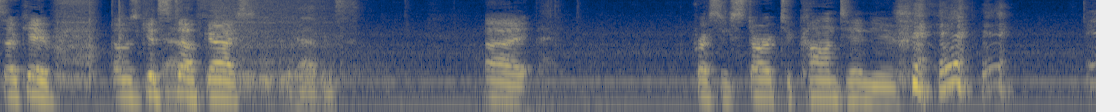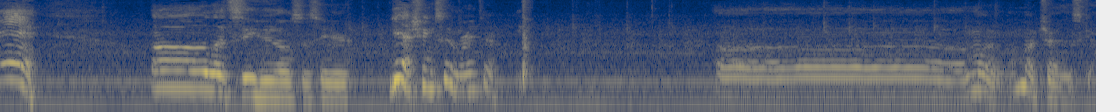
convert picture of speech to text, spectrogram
It's okay. That was good stuff, guys. What happens? All right. Pressing start to continue. Eh. Uh, let's see who else is here. Yeah, Shang Tsung right there. Uh, I'm gonna, I'm gonna try this guy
